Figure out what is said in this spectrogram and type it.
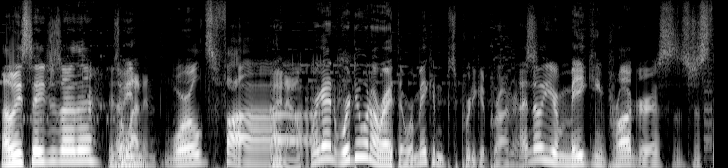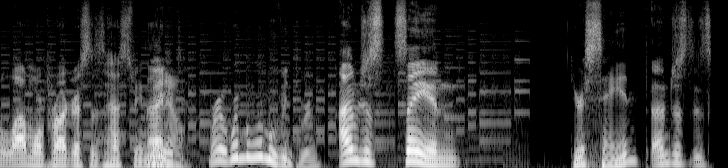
How many stages are there? There's I mean, 11. Worlds five. I know. We're getting, we're doing all right though. We're making some pretty good progress. I know you're making progress. It's just a lot more progress that has to be made. I know. We're, we're we're moving through. I'm just saying. You're saying? I'm just. Is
